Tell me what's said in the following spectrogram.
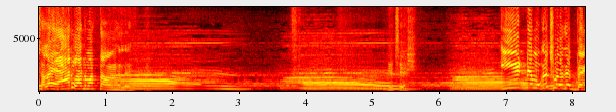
শালা এক লাট মারতাম আমি হলে। ঠিক ইট দিয়ে মুখে ছুড়ে দে ব্যাং।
